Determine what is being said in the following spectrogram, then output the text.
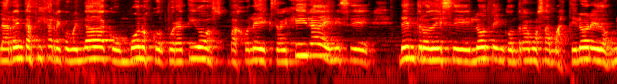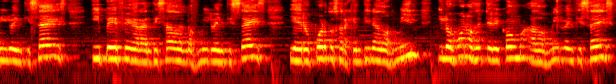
la renta fija recomendada con bonos corporativos bajo ley extranjera. En ese, dentro de ese lote encontramos a Mastelone 2026, IPF garantizado en 2026 y Aeropuertos Argentina 2000 y los bonos de Telecom a 2026.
